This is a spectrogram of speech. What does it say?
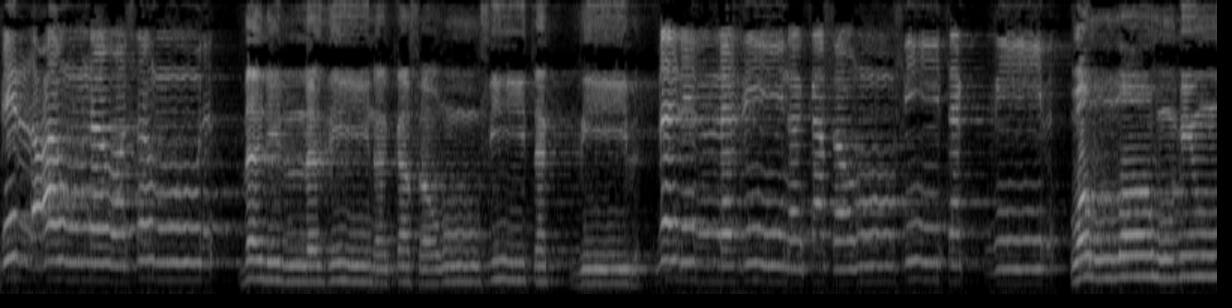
فرعون وثمود. بل الذين كفروا في تكذيب. بل الذين كفروا في تكذيب. والله من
